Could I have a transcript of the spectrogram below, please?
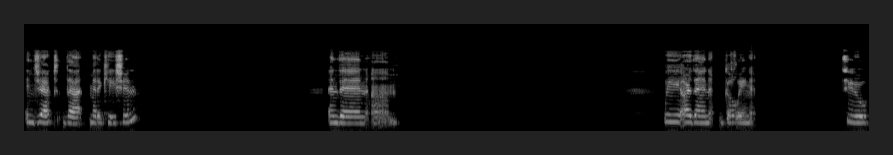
inject that medication and then um, we are then going to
